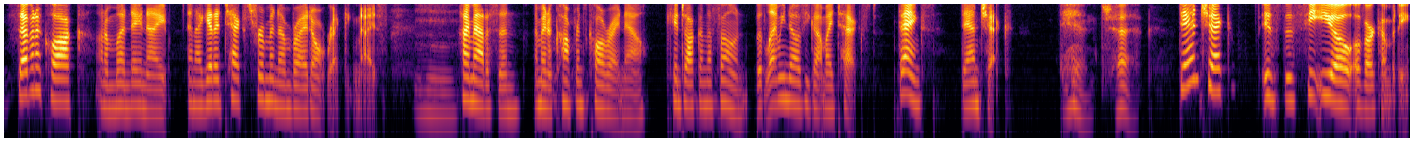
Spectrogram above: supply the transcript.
seven o'clock on a Monday night, and I get a text from a number I don't recognize. Mm-hmm. Hi, Madison. I'm in a conference call right now. Can't talk on the phone, but let me know if you got my text. Thanks, Dan Check. Dan, check. Dan Check is the CEO of our company.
